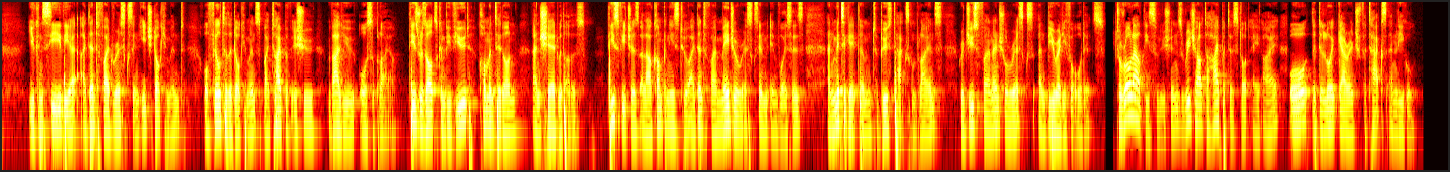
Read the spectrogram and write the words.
you can see the identified risks in each document or filter the documents by type of issue, value, or supplier. These results can be viewed, commented on, and shared with others. These features allow companies to identify major risks in invoices and mitigate them to boost tax compliance, reduce financial risks, and be ready for audits. To roll out these solutions, reach out to Hypatos.ai or the Deloitte Garage for tax and legal.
